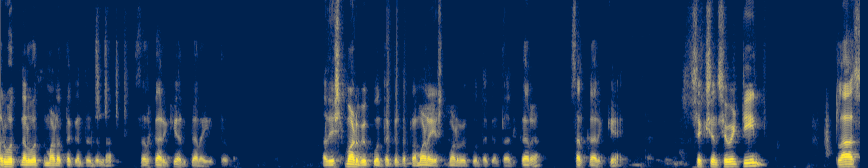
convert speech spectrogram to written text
ಅರವತ್ತು ನಲವತ್ತು ಮಾಡತಕ್ಕಂಥದ್ದನ್ನ ಸರ್ಕಾರಕ್ಕೆ ಅಧಿಕಾರ ಇರ್ತದೆ. ಅದು ಎಷ್ಟು ಮಾಡಬೇಕು ಅಂತಕ್ಕಂಥ ಪ್ರಮಾಣ, ಎಷ್ಟು ಮಾಡಬೇಕು ಅಂತಕ್ಕಂಥ ಅಧಿಕಾರ ಸರ್ಕಾರಕ್ಕೆ. Section seventeen, clause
